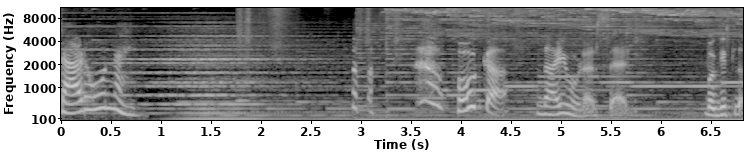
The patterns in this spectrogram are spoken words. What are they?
सॅड होऊन नाही. हो का? नाही होणार सॅड बघितलं?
